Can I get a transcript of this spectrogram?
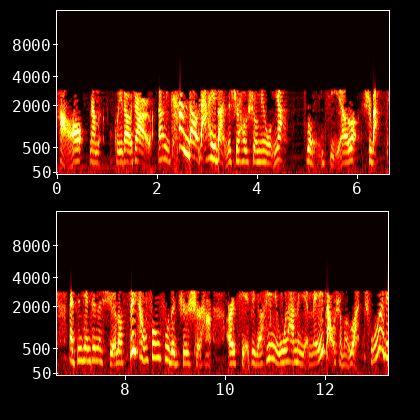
好，那么回到这儿了。当你看到大黑板的时候，说明我们要总结了，是吧？那今天真的学了非常丰富的知识哈，而且这个黑女巫他们也没捣什么乱，除了这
